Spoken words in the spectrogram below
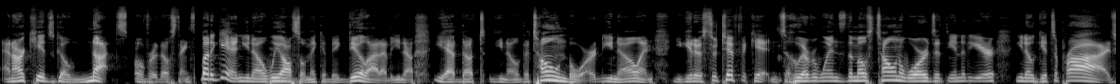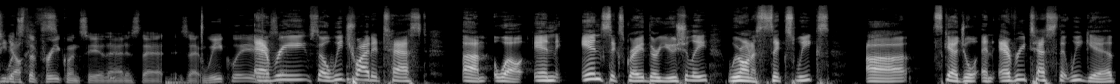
And our kids go nuts over those things. But again, you know, we also make a big deal out of it. You know, you have the, you know, the tone board, you know, and you get a certificate. And so whoever wins the most tone awards at the end of the year, you know, gets a prize. You What's know, the frequency of that? Is that is that weekly? every so we try to test um well in in sixth grade they're usually we're on a six weeks uh schedule and every test that we give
